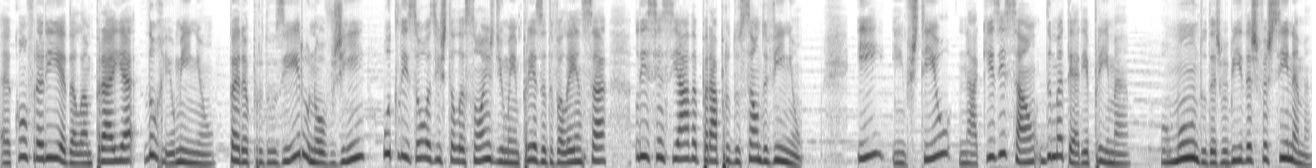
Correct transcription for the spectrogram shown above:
a Confraria da Lampreia do Rio Minho. Para produzir o novo gin, utilizou as instalações de uma empresa de Valença licenciada para a produção de vinho e investiu na aquisição de matéria-prima. O mundo das bebidas fascina-me.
